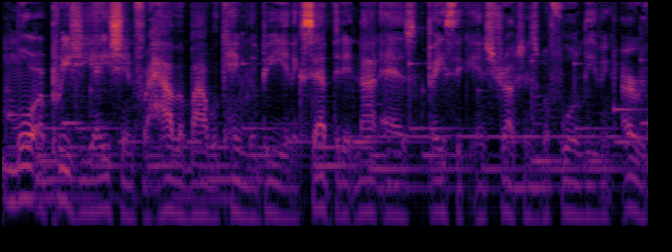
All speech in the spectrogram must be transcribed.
more appreciation for how the Bible came to be and accepted it not as basic instructions before leaving Earth,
